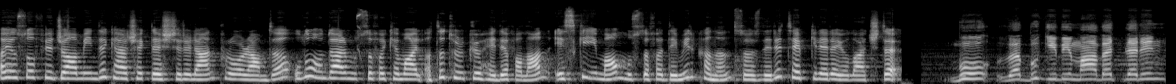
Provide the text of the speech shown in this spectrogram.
Ayasofya Camii'nde gerçekleştirilen programda Ulu Önder Mustafa Kemal Atatürk'ü hedef alan eski imam Mustafa Demirkan'ın sözleri tepkilere yol açtı. Bu ve bu gibi mabetlerin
